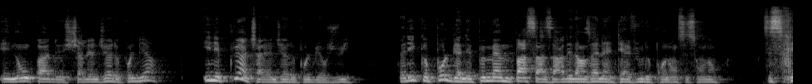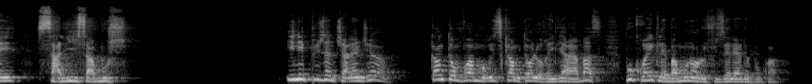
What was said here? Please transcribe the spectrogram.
et non pas de challenger de Paul Biya. Il n'est plus un challenger de Paul Biya aujourd'hui. C'est-à-dire que Paul Biya ne peut même pas s'hasarder dans un interview de prononcer son nom. Ce serait salir sa bouche. Il n'est plus un challenger. Quand on voit Maurice Kamto le relier à la base, vous croyez que les Bamoun ont refusé l'air de pourquoi?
